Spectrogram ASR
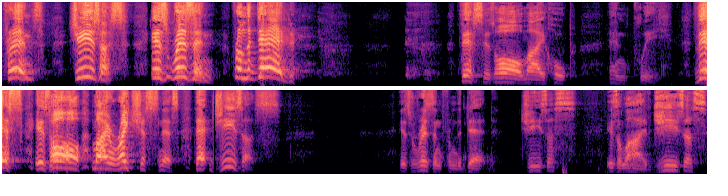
Friends, Jesus is risen from the dead. This is all my hope and plea. This is all my righteousness that Jesus is risen from the dead. Jesus is alive. Jesus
